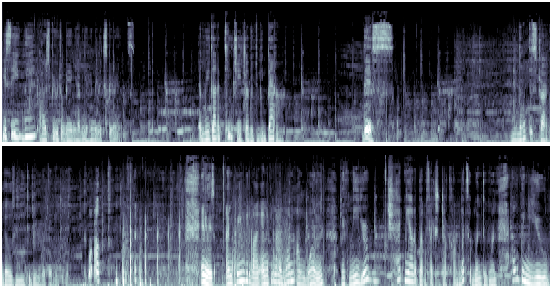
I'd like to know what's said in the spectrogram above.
You see, we are a spiritual being having a human experience. And we got to teach each other to be better. This will not distract those who need to do what they need to do. Well, Anyways, I'm Queen B Divine, and if you want a one-on-one with me, you're check me out at bluntflex.com. What's a one-to-one? Helping you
